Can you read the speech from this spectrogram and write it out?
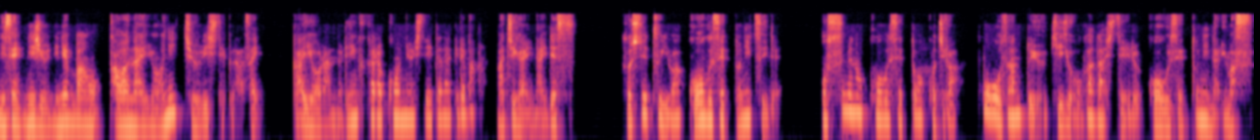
2022年版を買わないように注意してください。概要欄のリンクから購入していただければ間違いないです。そして次は工具セットについて。おすすめの工具セットはこちら、鉱山という企業が出している工具セットになります。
